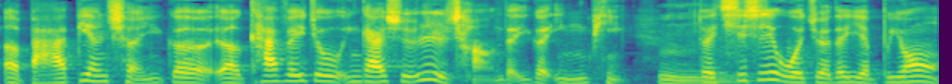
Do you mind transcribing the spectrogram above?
呃，把它变成一个呃，咖啡就应该是日常的一个饮品。嗯，对，其实我觉得也不用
